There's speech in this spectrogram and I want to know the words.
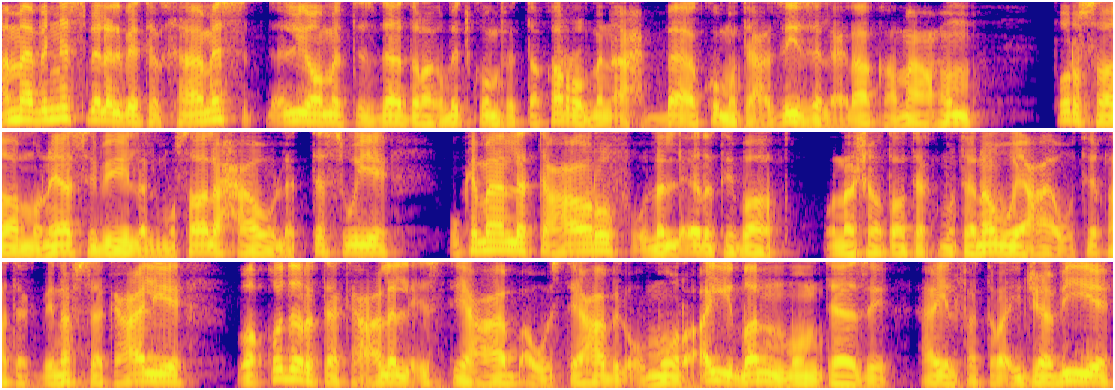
أما بالنسبة للبيت الخامس اليوم بتزداد رغبتكم في التقرب من أحبائكم وتعزيز العلاقة معهم فرصة مناسبة للمصالحة وللتسوية وكمان للتعارف وللارتباط. ونشاطاتك متنوعة وثقتك بنفسك عالية وقدرتك على الاستيعاب أو استيعاب الأمور أيضا ممتازة. هاي الفترة إيجابية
